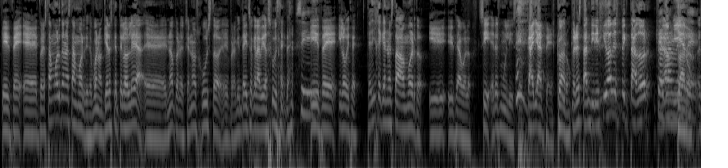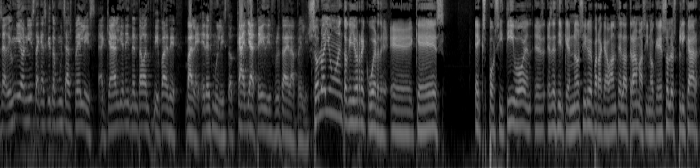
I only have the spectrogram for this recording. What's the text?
que dice, eh, pero está muerto o no está muerto. Y dice, bueno, ¿quieres que te lo lea? Eh, no, pero es que no es justo. Eh, pero ¿quién te ha dicho que la vida es justa? Y, tal. Sí. y, dice, y luego dice, te dije que no estaba muerto. Y, y dice abuelo, sí, eres muy listo, cállate. Claro. Pero es tan dirigido al espectador que da miedo. Claro. O sea, de un guionista que ha escrito muchas pelis, que alguien ha intentado anticipar, decir, vale, eres muy listo, cállate y disfruta de la peli. Solo hay un momento que yo recuerde eh, que es expositivo, es, es decir, que no sirve para que avance la trama, sino que es solo explicar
